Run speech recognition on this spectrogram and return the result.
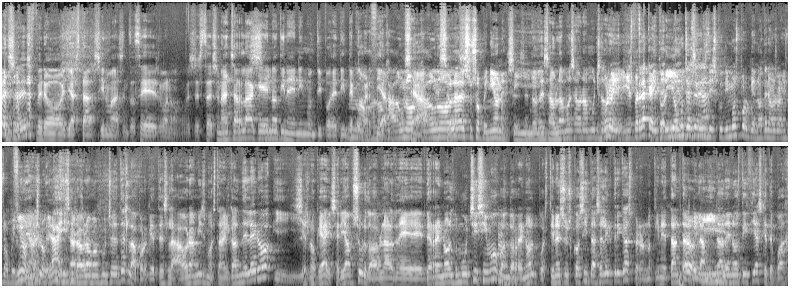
eso es, pero ya está, sin más. Entonces, bueno, pues esto es una charla que Sí. no tiene ningún tipo de tinte No, no, comercial. cada uno, O sea, cada uno habla es- de sus opiniones. y... Entonces hablamos ahora mucho bueno, de. y es verdad que Aitor y yo muchas veces discutimos porque no tenemos la misma opinión, es lo que hay. Efectivamente. Entonces, ahora hablamos mucho de Tesla porque Tesla ahora mismo está en el candelero y es lo que hay. Sería absurdo hablar de, de Renault muchísimo cuando Renault pues tiene sus cositas eléctricas pero no tiene tantas Claro, ni la y- mitad de noticias que te pueda Y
